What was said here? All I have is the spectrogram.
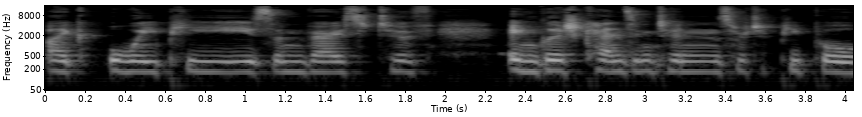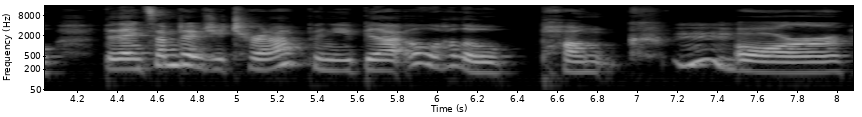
like OAPs and very sort of English Kensington sort of people. But then sometimes you turn up and you'd be like, oh, hello, punk, mm. or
